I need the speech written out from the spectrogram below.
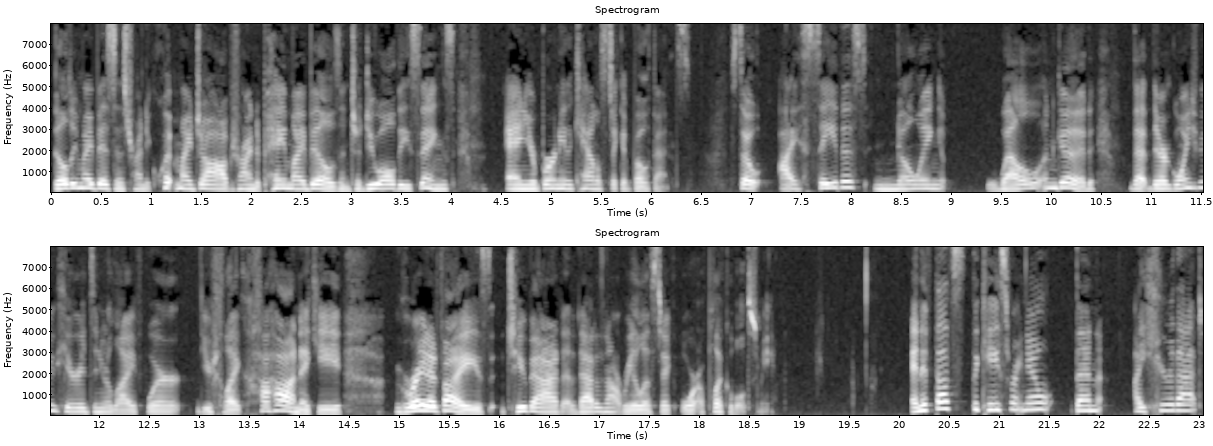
building my business, trying to quit my job, trying to pay my bills, and to do all these things. And you're burning the candlestick at both ends. So I say this knowing well and good that there are going to be periods in your life where you're like, haha, Nikki, Great advice. Too bad that is not realistic or applicable to me. And if that's the case right now, then I hear that.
